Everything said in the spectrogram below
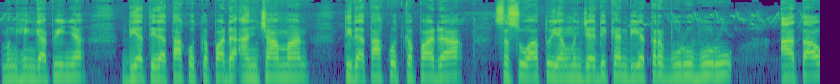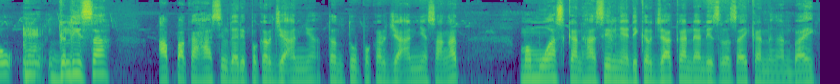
menghinggapinya, dia tidak takut kepada ancaman, tidak takut kepada sesuatu yang menjadikan dia terburu-buru atau gelisah, apakah hasil dari pekerjaannya? Tentu pekerjaannya sangat memuaskan hasilnya, dikerjakan dan diselesaikan dengan baik.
